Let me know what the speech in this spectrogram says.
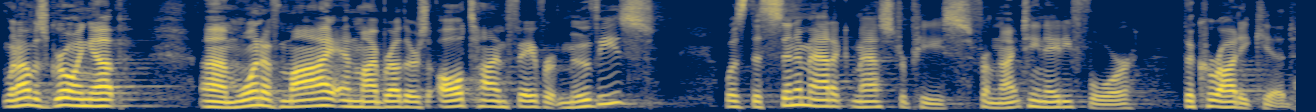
When I was growing up, um, one of my and my brother's all time favorite movies was the cinematic masterpiece from 1984, The Karate Kid.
